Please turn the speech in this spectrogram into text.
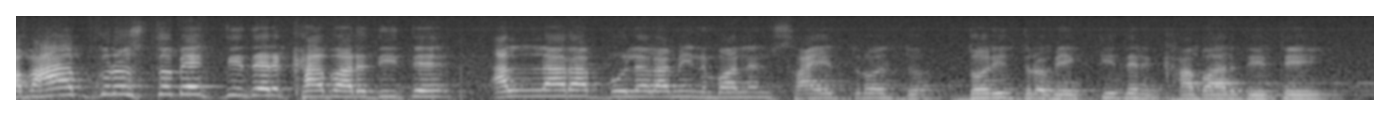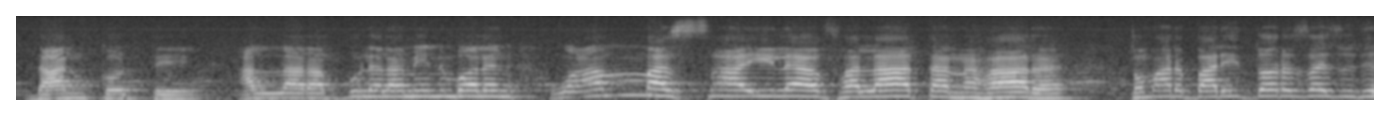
অভাবগ্রস্ত ব্যক্তিদের খাবার দিতে। আল্লাহ রাব্বুল আলামিন বলেন সাইদ্র দরিদ্র ব্যক্তিদের খাবার দিতে, দান করতে। আল্লাহ রাব্বুল আলামিন বলেন ওয়াম্মা সাইলা ফালা তানহার। তোমার বাড়ির দরজায় যদি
